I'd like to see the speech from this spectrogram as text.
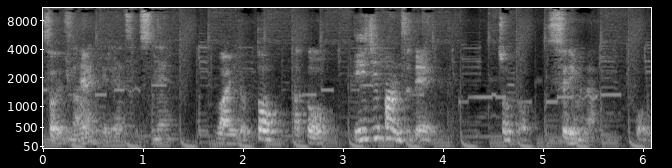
そうですね今入ってるやつですね。ワイドとあとイージーパンツでちょっとスリムな方の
